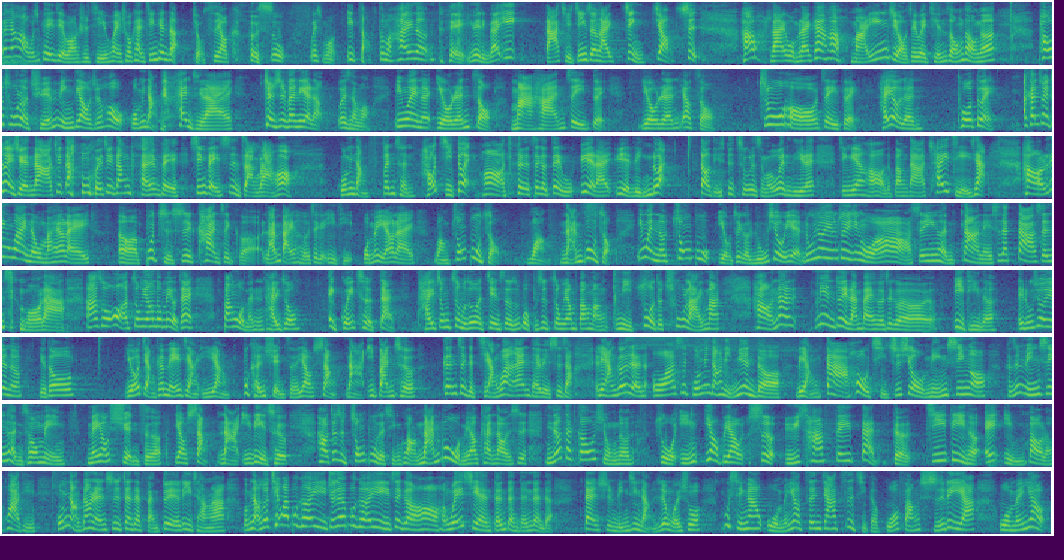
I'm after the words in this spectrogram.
大家好，我是佩姐王诗琪，欢迎收看今天的九四要客诉。为什么一早这么嗨呢？对，因为礼拜一打起精神来进教室。好，来我们来看哈，马英九这位前总统呢，抛出了全民调之后，国民党看起来正式分裂了。为什么？因为呢，有人走马韩这一队，有人要走诸侯这一队，还有人脱队，干脆退选啦，去当 回去当台北新北市长啦，哈。国民党分成好几队，哈，这这个队伍越来越凌乱，到底是出了什么问题呢？今天好好的帮大家拆解一下。好，另外呢，我们还要来，呃，不只是看这个蓝白河这个议题，我们也要来往中部走。往南部走，因为呢，中部有这个卢秀燕。卢秀燕最近哇，声音很大呢，是在大声什么啦？他说哇，中央都没有在帮我们台中，哎，鬼扯淡！台中这么多的建设，如果不是中央帮忙，你做得出来吗？好，那面对蓝白河这个议题呢，哎，卢秀燕呢也都有讲跟没讲一样，不肯选择要上哪一班车。跟这个蒋万安台北市长两个人，哇，是国民党里面的两大后起之秀明星哦。可是明星很聪明，没有选择要上哪一列车。好，这是中部的情况。南部我们要看到的是，你知道在高雄呢，左营要不要设鱼叉飞弹的基地呢？哎，引爆了话题。国民党当然是站在反对的立场啊。我们讲说千万不可以，绝对不可以，这个哈很危险，等等等等的。但是民进党认为说不行啊，我们要增加自己的国防实力呀，我们要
